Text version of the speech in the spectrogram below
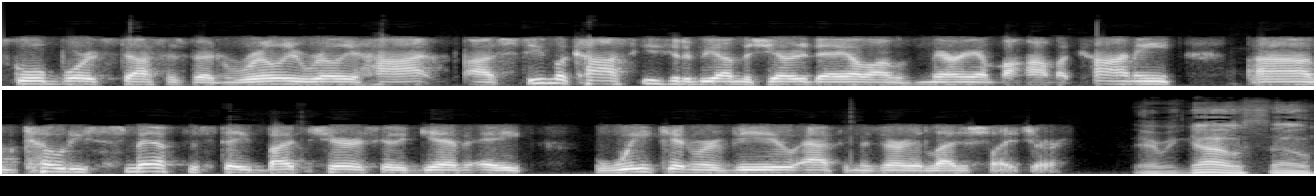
school board stuff has been really really hot. Uh, Steve McCoskey is going to be on the show today, along with Maryam Mohammadi. Um, Cody Smith, the state budget chair, is going to give a weekend review at the Missouri legislature. There we go. So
